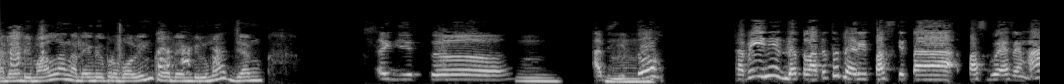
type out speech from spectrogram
ada yang di Malang, ada yang di Probolinggo, ada yang di Lumajang. Eh, gitu. Hmm. Abis Hmm. itu, tapi ini udah telatnya tuh dari pas kita, pas gue SMA,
